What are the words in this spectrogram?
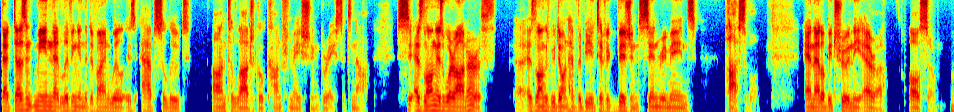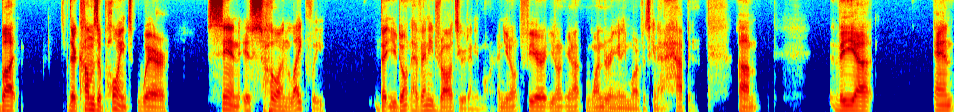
that doesn't mean that living in the divine will is absolute ontological confirmation and grace. It's not. As long as we're on earth, uh, as long as we don't have the beatific vision, sin remains possible, and that'll be true in the era also. But there comes a point where sin is so unlikely that you don't have any draw to it anymore and you don't fear you don't you're not wondering anymore if it's going to happen um the uh and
